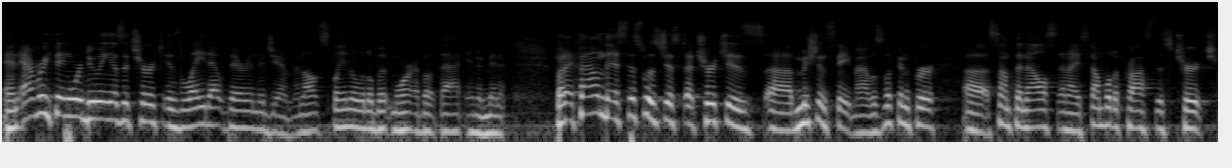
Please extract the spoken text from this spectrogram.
And everything we're doing as a church is laid out there in the gym. And I'll explain a little bit more about that in a minute. But I found this. This was just a church's uh, mission statement. I was looking for uh, something else, and I stumbled across this church.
